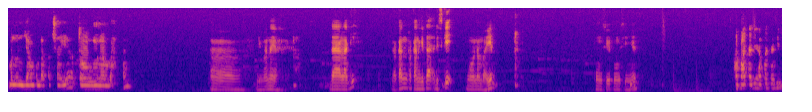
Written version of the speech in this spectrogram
menunjang pendapat saya atau menambahkan. Eh, gimana ya ada lagi ya kan rekan kita Rizky mau nambahin? Fungsi-fungsinya. Apa tadi? Apa tadi?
